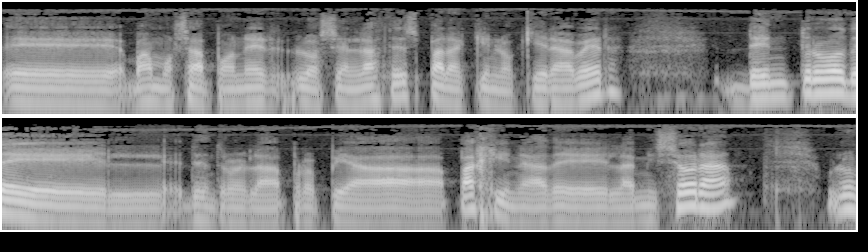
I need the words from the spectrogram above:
eh, vamos a poner los enlaces para quien lo quiera ver dentro, del, dentro de la propia página de la emisora. Uno,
